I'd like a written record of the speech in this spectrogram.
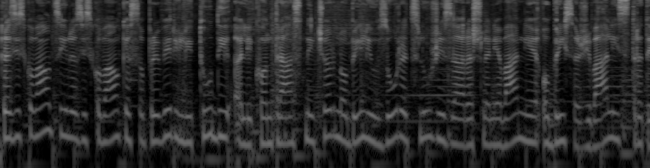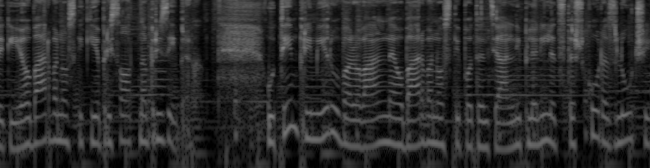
Raziskovalci in raziskovalke so preverili tudi, ali kontrastni črno-beli vzorec služi za rašljenjevanje obrisa živali s strategijo obarvanosti, ki je prisotna pri zebrah. V tem primeru varovalne obarvanosti potencijalni plenilec težko razloči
